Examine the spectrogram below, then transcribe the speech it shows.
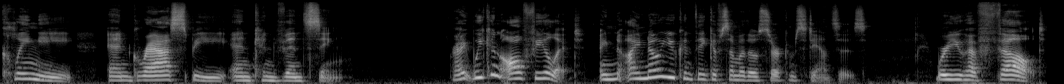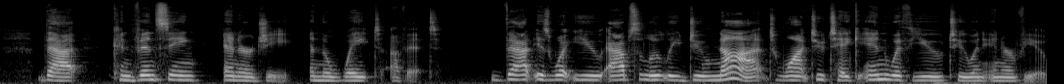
clingy and graspy and convincing, right? We can all feel it. I know you can think of some of those circumstances where you have felt that convincing energy and the weight of it. That is what you absolutely do not want to take in with you to an interview.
